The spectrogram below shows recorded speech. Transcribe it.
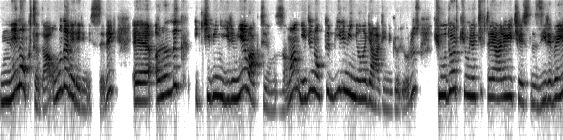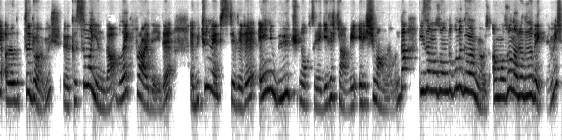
ne noktada? Onu da verelim istedik. Ee, Aralık 2020'ye baktığımız zaman 7.1 milyona geldiğini görüyoruz. Q4 kümülatif değerleri içerisinde zirveyi Aralık'ta görmüş. Ee, Kasım ayında Black Black Friday'de e, bütün web siteleri en büyük noktaya gelirken ve erişim anlamında biz Amazon'da bunu görmüyoruz. Amazon aralığı beklemiş.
